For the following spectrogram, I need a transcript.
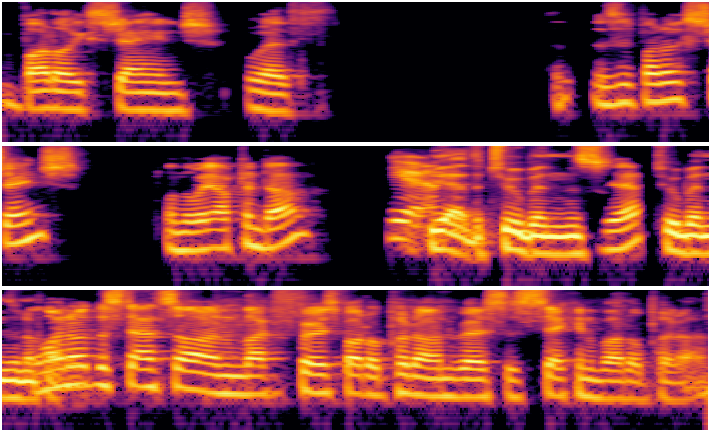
bottle exchange with. Is it bottle exchange on the way up and down? Yeah. Yeah. The two bins, Yeah. two bins and a I wonder bottle. what the stats are on like first bottle put on versus second bottle put on.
